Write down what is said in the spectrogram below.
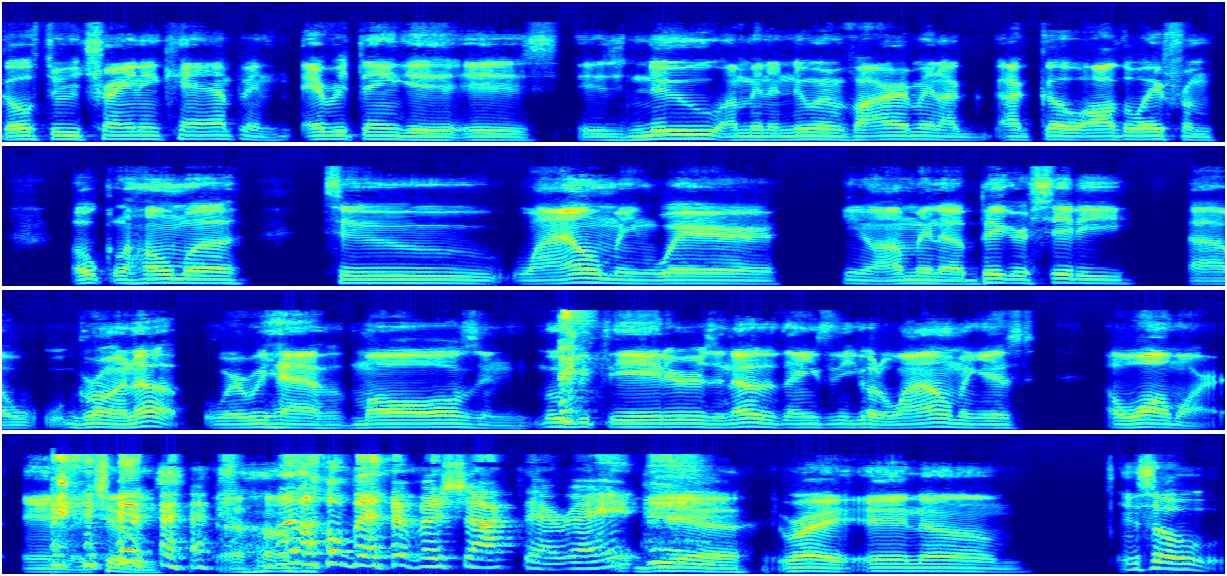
go through training camp, and everything is is is new. I'm in a new environment. I I go all the way from Oklahoma to Wyoming, where you know I'm in a bigger city. Uh, growing up, where we have malls and movie theaters and other things, and you go to Wyoming is a Walmart and a Chili's. Uh-huh. a little bit of a shock there, right? Yeah, right. And um, and so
